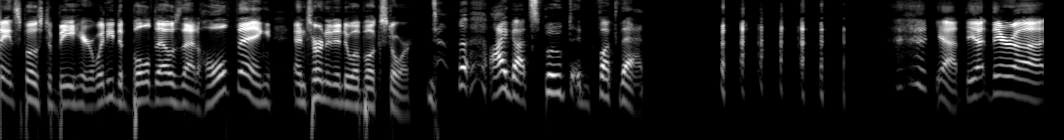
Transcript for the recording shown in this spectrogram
ain't supposed to be here. We need to bulldoze that whole thing and turn it into a bookstore. I got spooked, and fuck that. yeah, they- they're. Uh,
